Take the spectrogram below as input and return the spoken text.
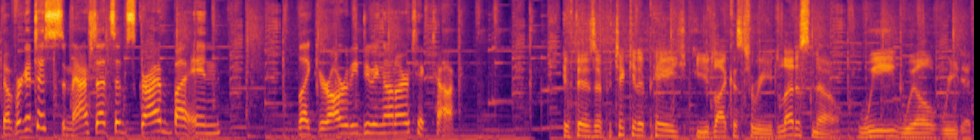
Don't forget to smash that subscribe button like you're already doing on our TikTok. If there's a particular page you'd like us to read, let us know. We will read it.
